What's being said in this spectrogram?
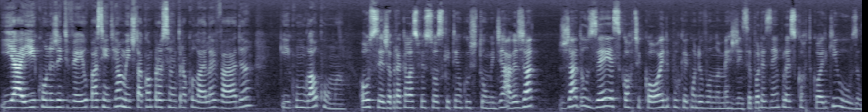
E aí, quando a gente vê, o paciente realmente está com a pressão intraocular elevada e com glaucoma. Ou seja, para aquelas pessoas que têm o costume de, ah, eu já, já usei esse corticoide, porque quando eu vou numa emergência, por exemplo, é esse corticoide que usam.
